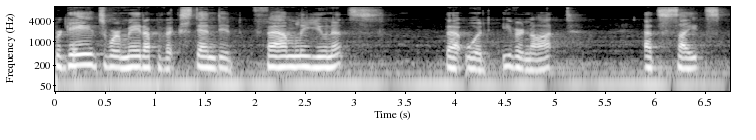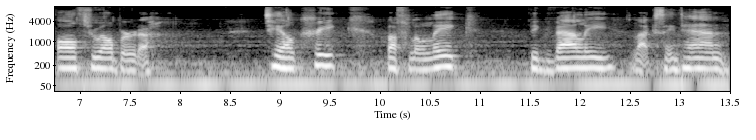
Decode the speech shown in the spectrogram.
Brigades were made up of extended family units that would overnight at sites all through Alberta Tail Creek, Buffalo Lake, Big Valley, Lac Sainte Anne.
